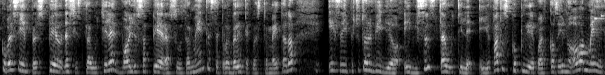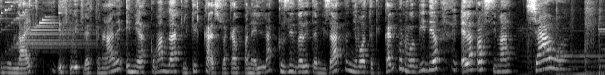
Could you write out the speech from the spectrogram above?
come sempre spero di esservi stata utile, voglio sapere assolutamente se proverete questo metodo e se vi è piaciuto il video e vi sono stata utile e vi ho fatto scoprire qualcosa di nuovo mettetemi un like, iscrivetevi al canale e mi raccomando anche di cliccare sulla campanella così verrete avvisati ogni volta che carico un nuovo video e alla prossima, ciao!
